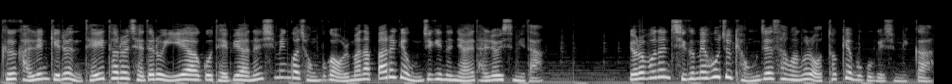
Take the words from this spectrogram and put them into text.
그 갈림길은 데이터를 제대로 이해하고 대비하는 시민과 정부가 얼마나 빠르게 움직이느냐에 달려 있습니다. 여러분은 지금의 호주 경제 상황을 어떻게 보고 계십니까?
